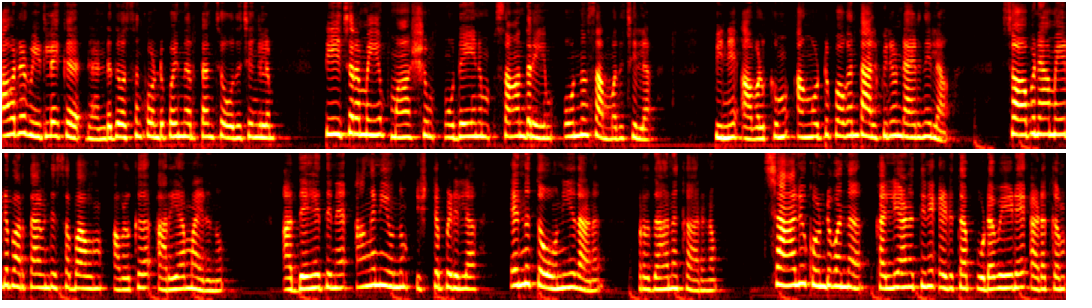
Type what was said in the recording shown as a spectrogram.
അവരുടെ വീട്ടിലേക്ക് രണ്ട് ദിവസം കൊണ്ടുപോയി നിർത്താൻ ചോദിച്ചെങ്കിലും ടീച്ചറമ്മയും മാഷും ഉദയനും സാന്ദ്രയും ഒന്നും സമ്മതിച്ചില്ല. പിന്നെ അവൾക്കും അങ്ങോട്ട് പോകാൻ താല്പര്യമുണ്ടായിരുന്നില്ല. ശോഭനാമയുടെ ഭർത്താവിന്റെ സ്വഭാവം അവൾക്ക് അറിയാമായിരുന്നു. അദ്ദേഹത്തിന് അങ്ങനെയൊന്നും ഇഷ്ടപ്പെടില്ല എന്ന് തോന്നിയതാണ് പ്രധാന കാരണം. ചാലു കൊണ്ടുവന്ന് കല്യാണത്തിന് എടുത്ത പുടവയുടെ അടക്കം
